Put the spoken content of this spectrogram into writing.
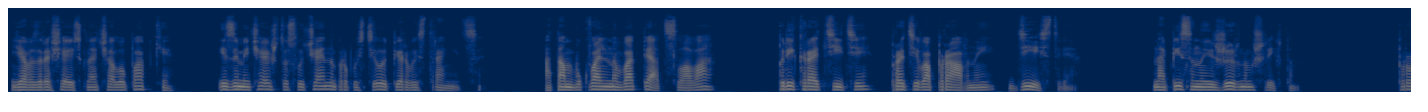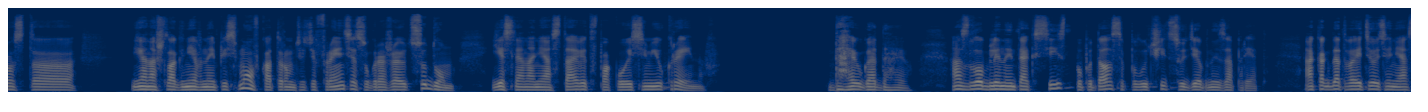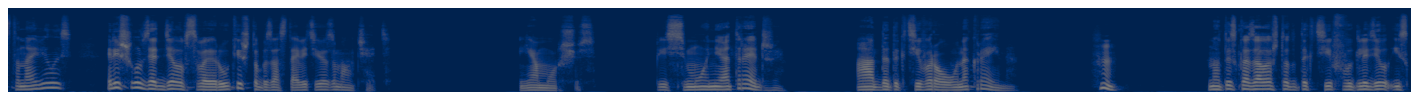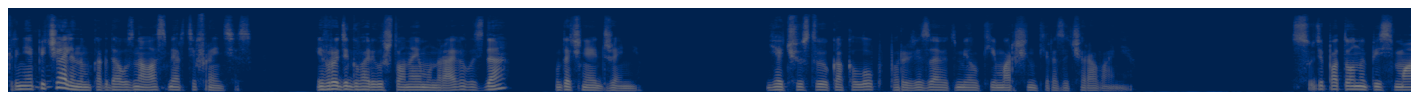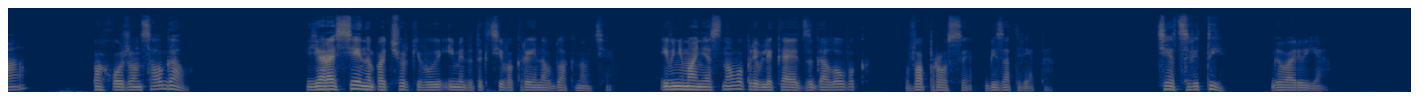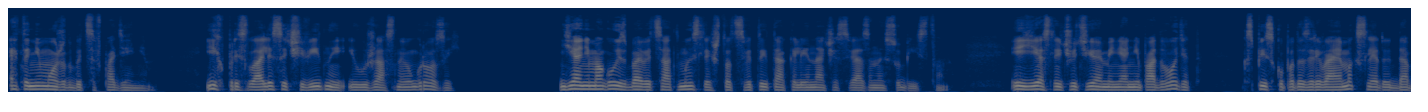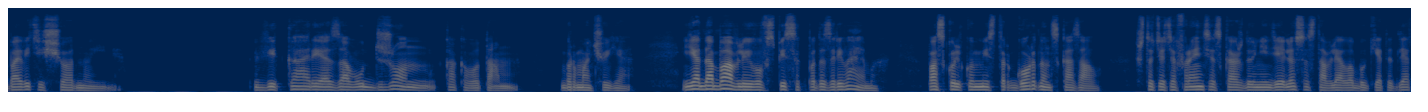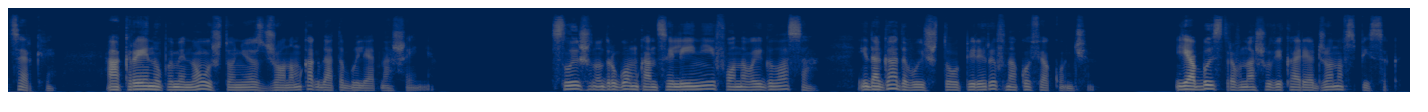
Я возвращаюсь к началу папки и замечаю, что случайно пропустила первые страницы. А там буквально вопят слова «Прекратите противоправные действия», написанные жирным шрифтом. Просто я нашла гневное письмо, в котором тетя Фрэнсис угрожают судом, если она не оставит в покое семью Крейнов. Дай угадаю. Озлобленный таксист попытался получить судебный запрет, а когда твоя тетя не остановилась, решил взять дело в свои руки, чтобы заставить ее замолчать. Я морщусь. Письмо не от Реджи, а от детектива Роуна Крейна. Хм, но ты сказала, что детектив выглядел искренне опечаленным, когда узнал о смерти Фрэнсис. И вроде говорил, что она ему нравилась, да? — уточняет Дженни. Я чувствую, как лоб прорезают мелкие морщинки разочарования. Судя по тону письма, похоже, он солгал. Я рассеянно подчеркиваю имя детектива Крейна в блокноте. И внимание снова привлекает заголовок «Вопросы без ответа». «Те цветы», — говорю я. Это не может быть совпадением. Их прислали с очевидной и ужасной угрозой. Я не могу избавиться от мысли, что цветы так или иначе связаны с убийством. И если чутье меня не подводит, к списку подозреваемых следует добавить еще одно имя. «Викария зовут Джон, как его там?» — бормочу я. «Я добавлю его в список подозреваемых, поскольку мистер Гордон сказал, что тетя Фрэнсис каждую неделю составляла букеты для церкви, а Крейн упомянул, что у нее с Джоном когда-то были отношения. Слышу на другом конце линии фоновые голоса и догадываюсь, что перерыв на кофе окончен. Я быстро вношу викария Джона в список.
